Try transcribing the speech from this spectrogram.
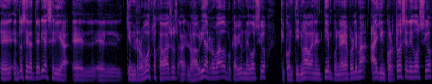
eh, entonces la teoría sería, el, el- quien robó estos caballos a- los habría robado porque había un negocio que continuaba en el tiempo y no había problema, alguien cortó ese negocio,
